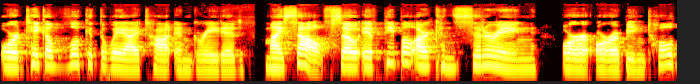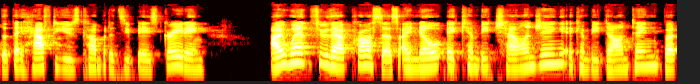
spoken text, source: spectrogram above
or take a look at the way I taught and graded myself. So if people are considering or, or are being told that they have to use competency based grading, I went through that process. I know it can be challenging, it can be daunting, but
